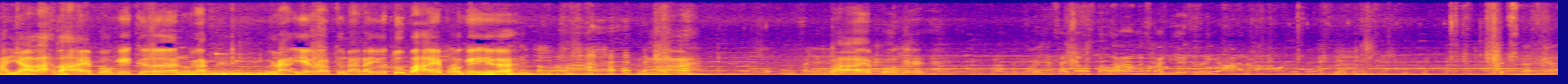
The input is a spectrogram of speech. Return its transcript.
Ayalah bahaep oge keun urang urang ieu urang tunana YouTube bahaep oge. Bahaep oge. Banyak saja setengah dia ah. Dan ya.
